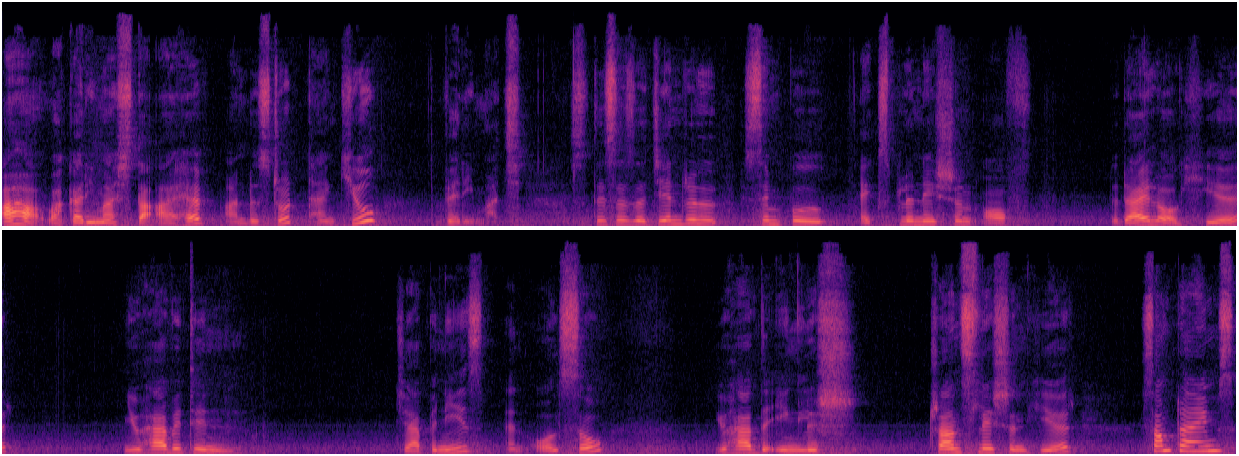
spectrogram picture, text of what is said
Ah, wakarimashita, I have understood, thank you very much. So, this is a general simple explanation of the dialogue here you have it in Japanese and also you have the English translation here. Sometimes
